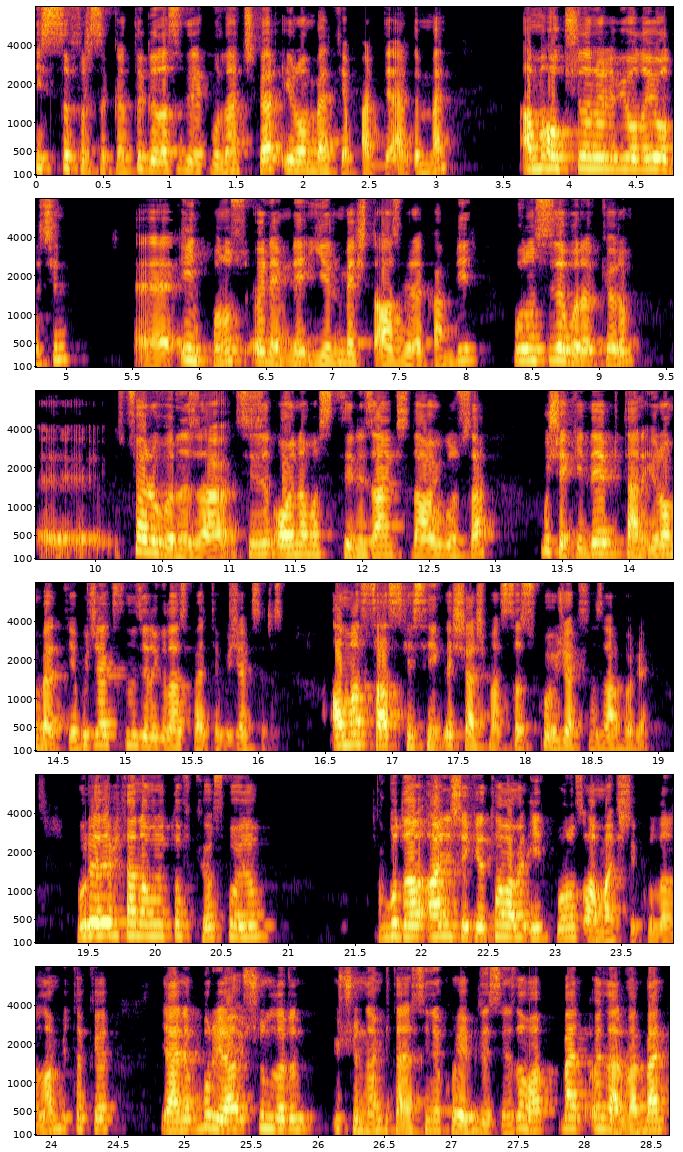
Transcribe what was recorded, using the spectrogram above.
hiç sıfır sıkıntı. Glass'ı direkt buradan çıkar. Iron Belt yapar derdim ben. Ama okçuların öyle bir olayı olduğu için e, int bonus önemli. 25 de az bir rakam değil. Bunu size bırakıyorum. E, server'ınıza, sizin oynama stiliniz hangisi daha uygunsa bu şekilde bir tane Iron Belt yapacaksınız ya da Glass Belt yapacaksınız. Ama SAS kesinlikle şaşmaz. SAS'ı koyacaksınız abi buraya. Buraya da bir tane Amulet of Chaos koydum. Bu da aynı şekilde tamamen int bonus amaçlı kullanılan bir takı. Yani buraya şunların üçünden bir tanesini koyabilirsiniz ama ben önermem. Ben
